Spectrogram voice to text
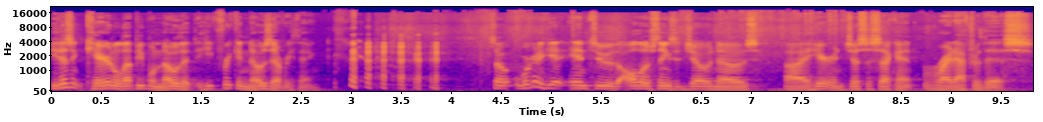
he doesn't care to let people know that he freaking knows everything. so we're gonna get into the, all those things that Joe knows uh, here in just a second, right after this.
